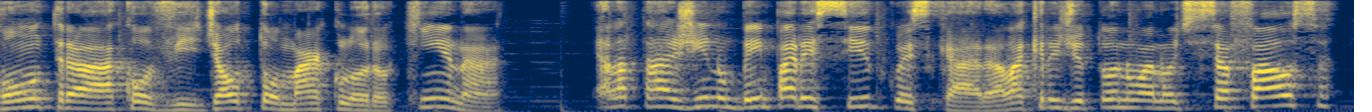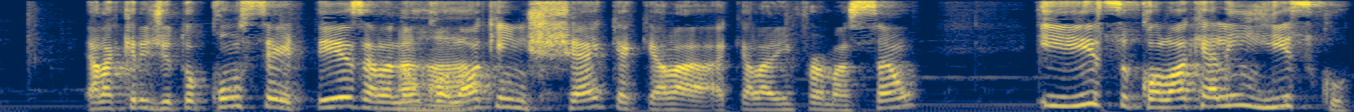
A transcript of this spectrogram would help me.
contra a Covid ao tomar cloroquina, ela tá agindo bem parecido com esse cara. Ela acreditou numa notícia falsa, ela acreditou com certeza, ela não Aham. coloca em xeque aquela, aquela informação, e isso coloca ela em risco.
